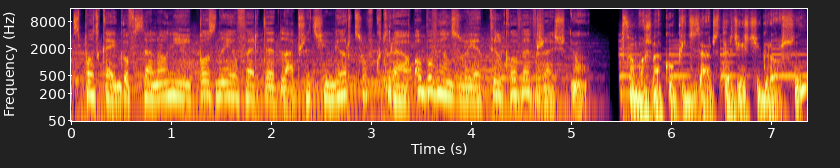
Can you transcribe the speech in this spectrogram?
Spotkaj go w salonie i poznaj ofertę dla przedsiębiorców, która obowiązuje tylko we wrześniu. Co można kupić za 40 groszy?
